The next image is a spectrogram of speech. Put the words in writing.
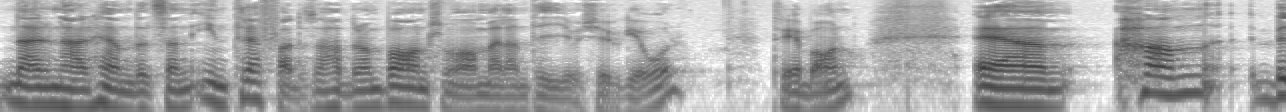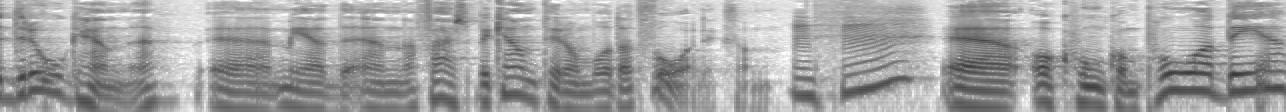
när den här händelsen inträffade så hade de barn som var mellan 10 och 20 år. Tre barn. Eh, han bedrog henne eh, med en affärsbekant till dem båda två. Liksom. Eh, och hon kom på det.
